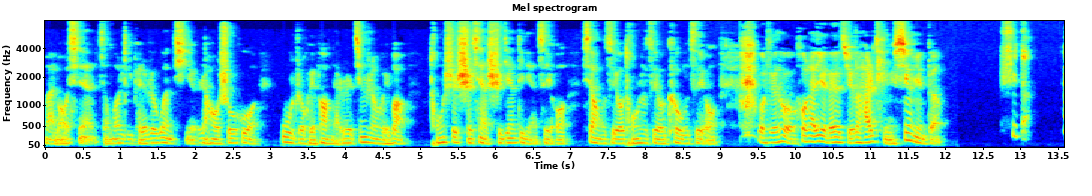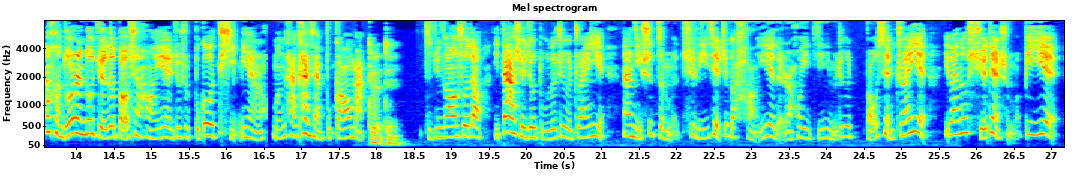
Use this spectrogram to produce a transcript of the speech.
买保险、怎么理赔的这个问题，然后收获物质回报乃至精神回报。同时实现时间、地点自由、项目自由、同事自由、客户自由。我觉得我后来越来越觉得还是挺幸运的。是的，那很多人都觉得保险行业就是不够体面，然后门槛看起来不高嘛。对对，子君刚刚说到，你大学就读的这个专业，那你是怎么去理解这个行业的？然后以及你们这个保险专业一般都学点什么？毕业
